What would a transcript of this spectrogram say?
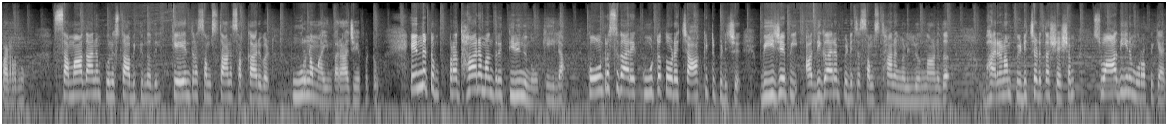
പടർന്നു. സമാധാനം പുനഃസ്ഥാപിക്കുന്നതിൽ കേന്ദ്ര സംസ്ഥാന സർക്കാരുകൾ പൂർണമായും പരാജയപ്പെട്ടു. എന്നിട്ടും പ്രധാനമന്ത്രി തിരിഞ്ഞു നോക്കിയില്ല. കോൺഗ്രസുകാരെ കൂട്ടത്തോടെ ചാക്കിട്ട് പിടിച്ച് ബി ജെ പി അധികാരം പിടിച്ച സംസ്ഥാനങ്ങളിലൊന്നാണിത്. ഭരണം പിടിച്ചെടുത്ത ശേഷം സ്വാധീനം ഉറപ്പിക്കാൻ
